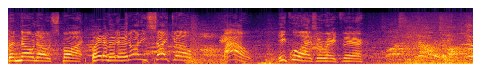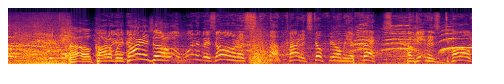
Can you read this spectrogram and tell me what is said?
The no-no spot. Wait a minute. Johnny Psycho. Wow. Equalizer right there. Uh oh, caught up with. Carnage though. Oh, one of his own. Oh, Carnage still feeling the effects of getting his balls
